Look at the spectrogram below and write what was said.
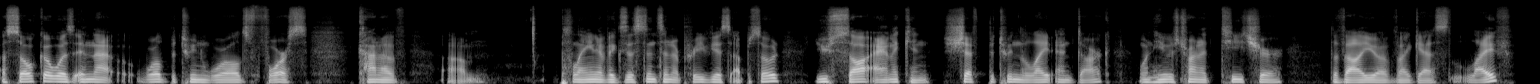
Ahsoka was in that world between worlds force kind of um, plane of existence in a previous episode, you saw Anakin shift between the light and dark when he was trying to teach her the value of, I guess, life.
